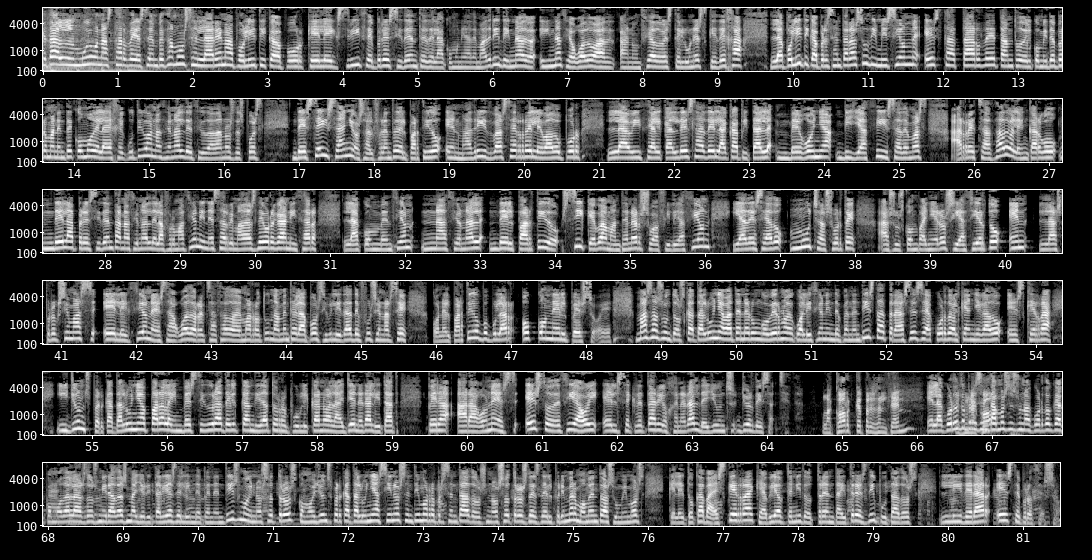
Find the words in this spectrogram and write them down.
¿Qué tal? Muy buenas tardes. Empezamos en la arena política porque el ex vicepresidente de la Comunidad de Madrid, Ignacio Aguado, ha anunciado este lunes que deja la política. Presentará su dimisión esta tarde tanto del Comité Permanente como de la Ejecutiva Nacional de Ciudadanos después de seis años al frente del partido en Madrid. Va a ser relevado por la vicealcaldesa de la capital, Begoña Villacís. Además, ha rechazado el encargo de la presidenta nacional de la formación, Inés Arrimada de organizar la Convención Nacional del Partido. Sí que va a mantener su afiliación y ha deseado mucha suerte a sus compañeros y acierto en las próximas elecciones. Aguado ha rechazado además rotundamente la posibilidad de fusionarse con el Partido Popular o con el PSOE. Más asuntos. Cataluña va a tener un gobierno de coalición independentista tras ese acuerdo al que han llegado Esquerra y Junts per Cataluña para la investidura del candidato republicano a la Generalitat, Pera aragonés. Esto decía hoy el secretario general de Junts, Jordi Sánchez. El acuerdo que presentamos es un acuerdo que acomoda las dos miradas mayoritarias del independentismo y nosotros, como Junts per Cataluña, sí nos sentimos representados. Nosotros desde el primer momento asumimos que le tocaba a Esquerra, que había obtenido 33 diputados, liderar este proceso.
